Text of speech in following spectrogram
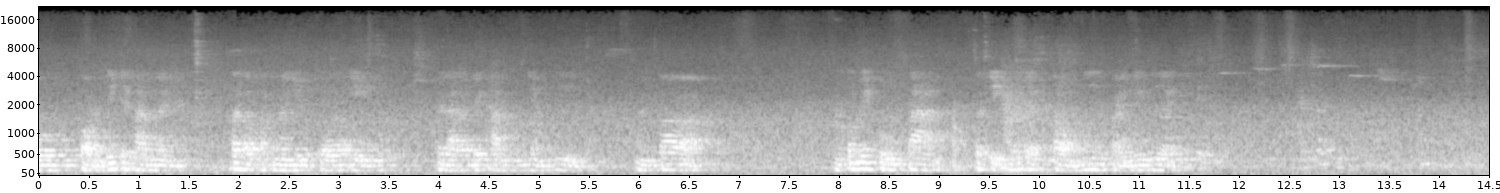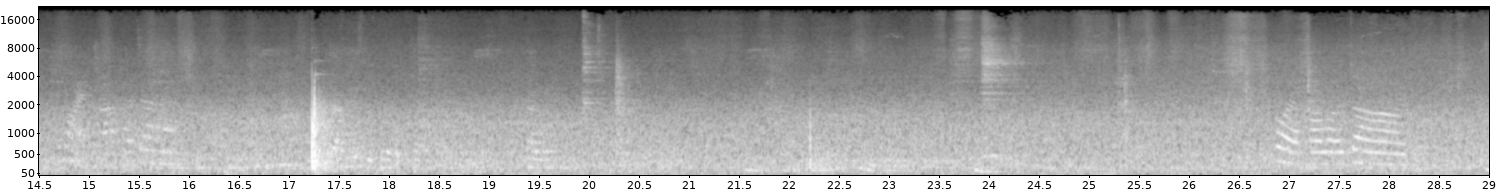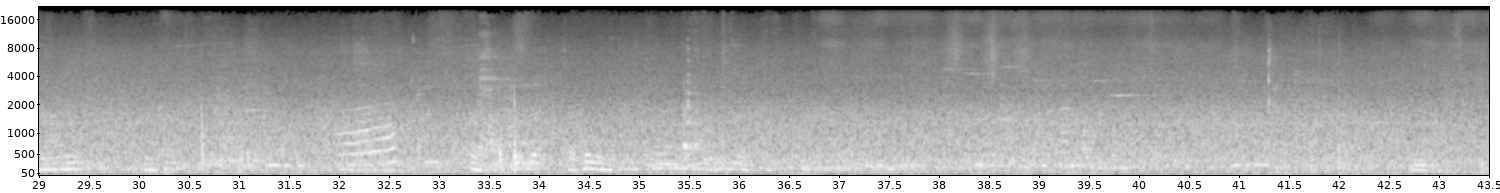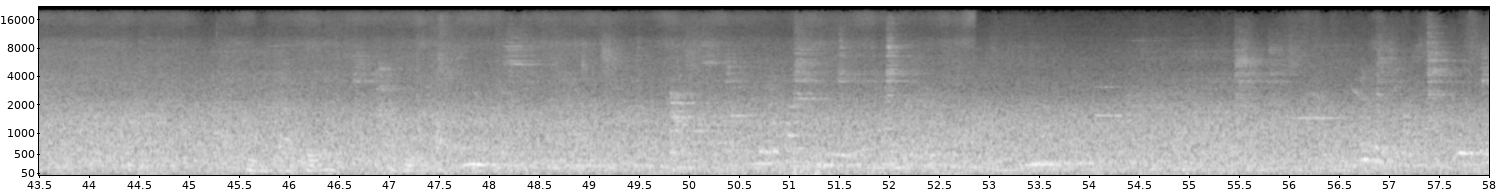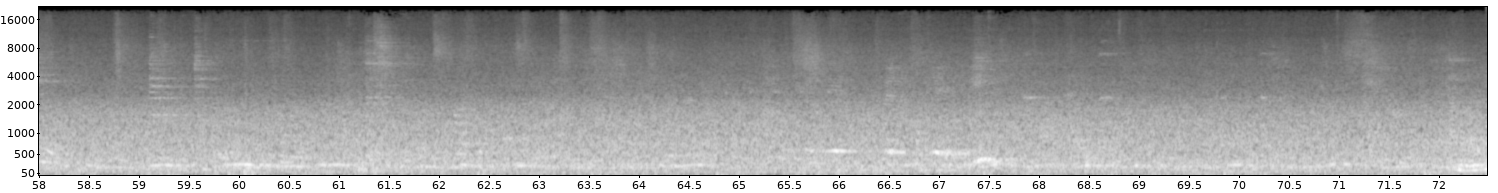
ก่อนที่จะทำอะไรถ้าเราทำงานอยู่ตัวเราเอง เวลาเราไปทำอย่างอื่นมันก็ มันก็ไม่ฟุ้งซ่านสติมันจะต่อเนื่องไปเรื่อยๆล่อยค่ะพระอาจารย์ครับ ๆ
